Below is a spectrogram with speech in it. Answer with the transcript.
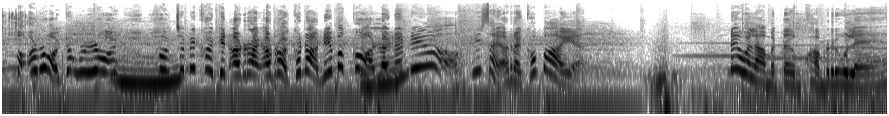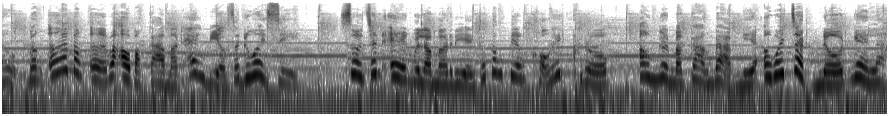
มอร่อยจังเลยฉันไม่เคยกินอะไรอร่อยขนาดนี้มาก่อนเลยนะเนี่ยนี่ใส่อะไรเข้าไปอะ ได้เวลามาเติมความรู้แล้ว บังเอิญบังเอิญว่าเอาปากกามาแท่งเดียวซะด้วยสิ ส่วนฉันเองเวลามาเรียนก็ต้องเตรียมของให้ครบ เอาเงินมากางแบบนี้เอาไว้จัดโน้ตไงล่ะ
